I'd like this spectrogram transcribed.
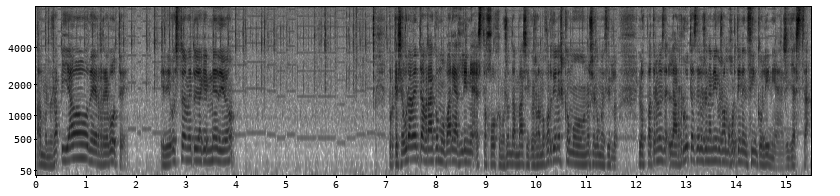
Vamos, nos ha pillado de rebote. Y digo, esto me meto yo aquí en medio porque seguramente habrá como varias líneas. Estos juegos, como son tan básicos, a lo mejor tienes como. No sé cómo decirlo. Los patrones. De, las rutas de los enemigos a lo mejor tienen cinco líneas y ya está.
